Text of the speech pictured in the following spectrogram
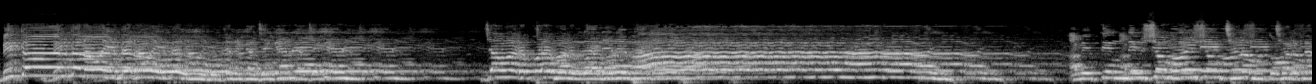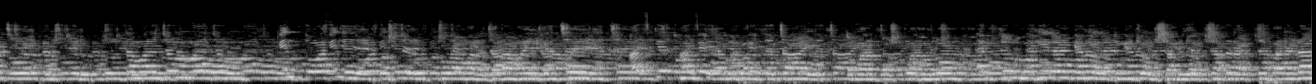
বিকাল বেরোয় বেরোয় বেরোয় লোকের কাছে গেলেন যাওয়ার পরে বললেন রে ভাই, আমি তিন দিন সময় চেয়েছিলাম তোমার কাছে এই প্রশ্নের উত্তর দেওয়ার জন্য। কিন্তু আজকে প্রশ্নের উত্তর আমার জানা হয়ে গেছে। আজকে তোমাকে আমি বলতে চাই, তোমার প্রশ্ন হলো, একজন মহিলা কেন দুইজন স্বামী একসাথে রাখতে পারে না?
